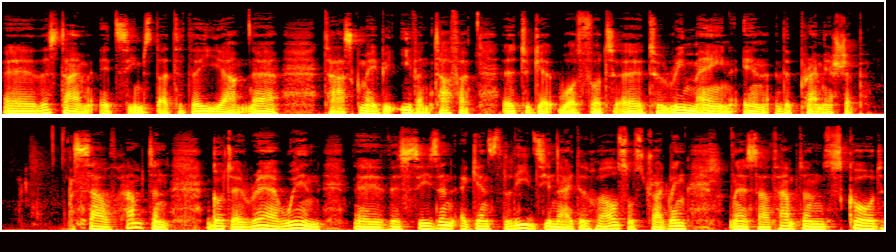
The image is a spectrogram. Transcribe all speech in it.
This time, it seems that the um, task may be even tougher to get Watford to remain in the Premiership. Southampton got a rare win uh, this season against Leeds United, who are also struggling. Uh, Southampton scored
